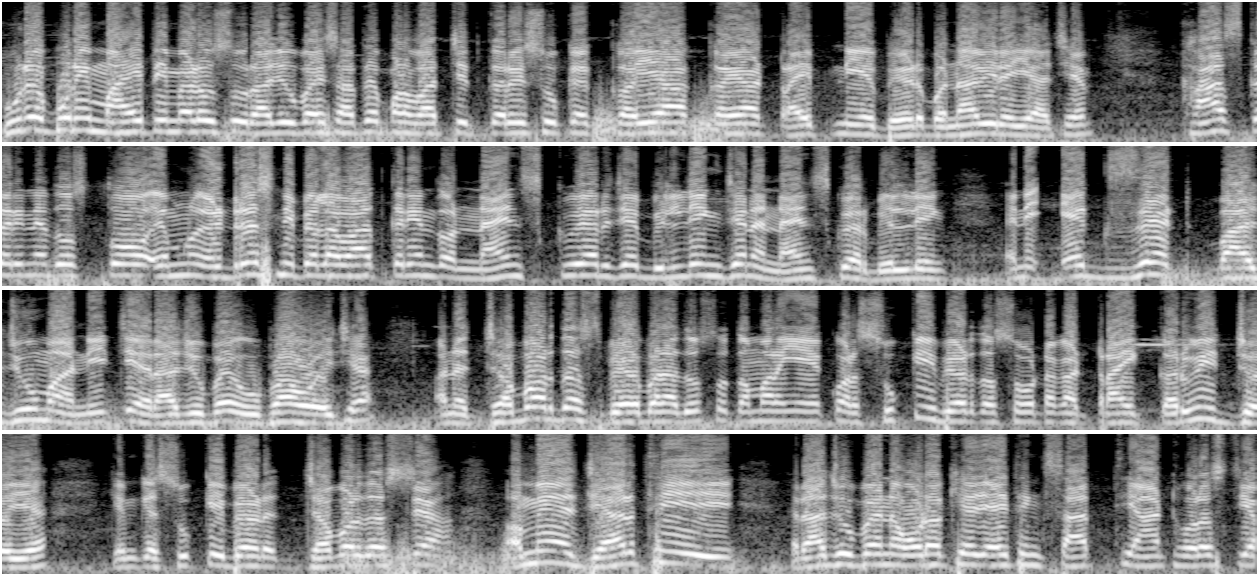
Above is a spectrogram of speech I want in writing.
પૂરેપૂરી માહિતી મેળવશું રાજુભાઈ સાથે, પણ વાતચીત કરીશું કે કયા કયા ટાઈપની એ ભેળ બનાવી રહ્યા છે. ખાસ કરીને દોસ્તો, એમનું એડ્રેસની પહેલાં વાત કરીએ તો નાઇન સ્ક્વેર જે બિલ્ડિંગ છે ને નાઇન સ્ક્વેર બિલ્ડિંગ એની એક્ઝેક્ટ બાજુમાં નીચે રાજુભાઈ ઊભા હોય છે. અને જબરદસ્ત ભેળ બને દોસ્તો, તમારે અહીંયા એકવાર સૂકી ભેળ તો સો ટકા ટ્રાય કરવી જ જોઈએ. કેમ કે સૂકી ભેળ જબરદસ્ત છે. અમે જ્યારથી રાજુભાઈને ઓળખીએ છીએ આઈ થિંક સાતથી આઠ વર્ષથી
